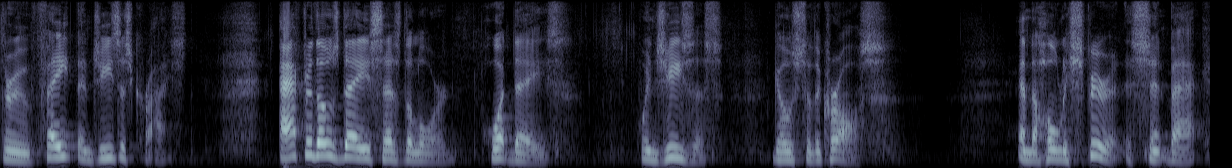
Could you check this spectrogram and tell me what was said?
through faith in Jesus Christ. After those days, says the Lord, what days? When Jesus goes to the cross and the Holy Spirit is sent back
